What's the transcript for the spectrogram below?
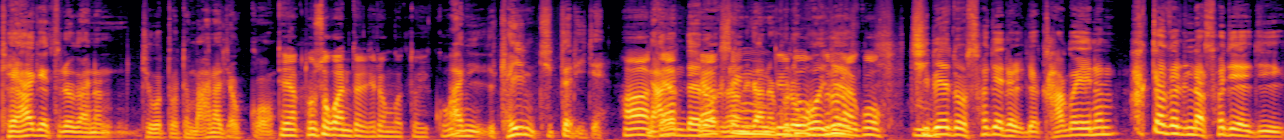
대학에 들어가는 저것도 더 많아졌고 대학 도서관들 이런 것도 있고 아니 개인 집들이 이제 아, 나름대로 그러니까는 그러고 늘어나고. 이제 집에도 서재를 이제 과거에는 학자들이나 서재지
